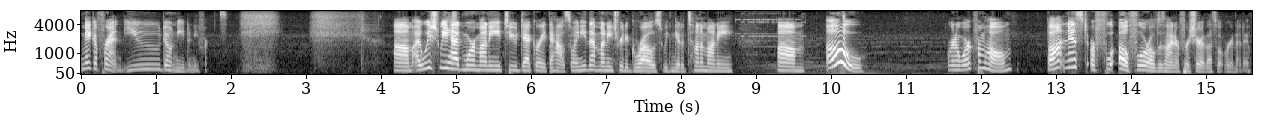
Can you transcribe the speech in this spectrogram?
Make a friend. You don't need any friends. Um, I wish we had more money to decorate the house. So I need that money tree to grow so we can get a ton of money. Um, oh! We're going to work from home. Botanist or, flo- oh, floral designer for sure. That's what we're going to do.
